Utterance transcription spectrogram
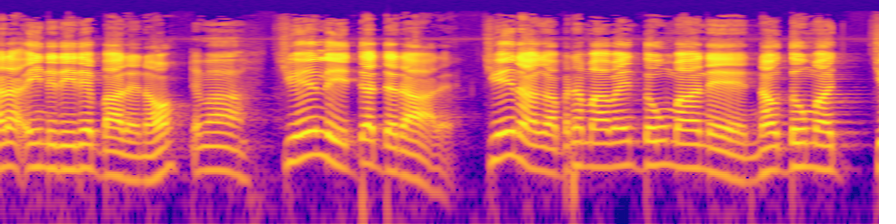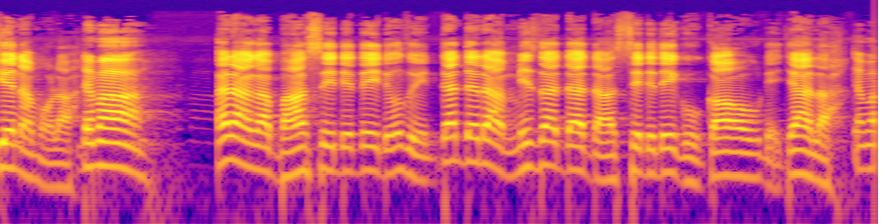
အဲ့ဒါအိန္ဒြေတဲ့ပါတယ်နော်ဓမ္မကျွင်းလေတတ္တရတဲ့ ကျွင်းတာကပထမပိုင်း၃ပါးနဲ့နောက်၃ပါးကျွင်းတာမဟုတ်လားဓမ္မအဲ့ဒါကဘာစေတသိက်တုံးဆိုရင်တတ္တရမစ္ဆတတ္တာစေတသိက်ကိုကောက်တယ်ကြားလားဓမ္မ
